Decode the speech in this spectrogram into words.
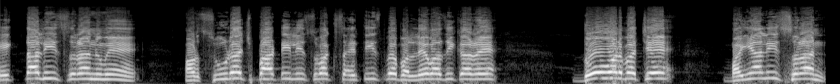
इकतालीस रन हुए हैं और सूरज पाटिल इस वक्त सैंतीस पे बल्लेबाजी कर रहे हैं। दो ओवर बचे, बयालीस रन।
